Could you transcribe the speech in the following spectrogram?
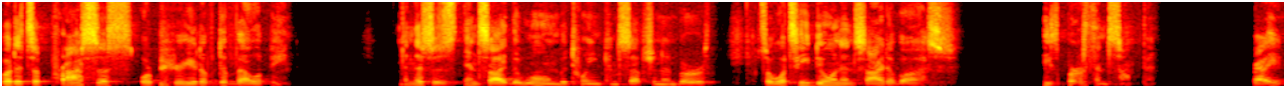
but it's a process or period of developing. And this is inside the womb between conception and birth. So, what's he doing inside of us? He's birthing something, right?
